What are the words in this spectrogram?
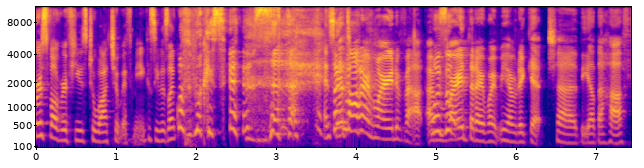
first of all, refused to watch it with me because he was like, What the fuck is this? and so That's what I'm worried about. I'm it- worried that I won't be able to get uh, the other half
